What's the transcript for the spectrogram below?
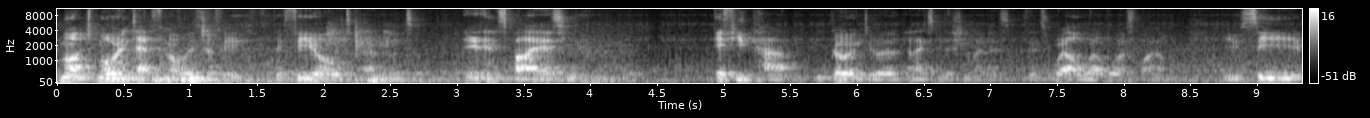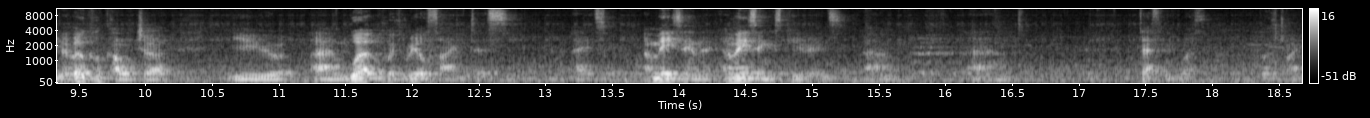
much more in-depth knowledge of the, the field and it inspires you. If you can, go and do a, an expedition like this, it's well, well worthwhile. You see the local culture, you um, work with real scientists. Uh, it's amazing, amazing experience, um, and definitely worth, worth trying.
